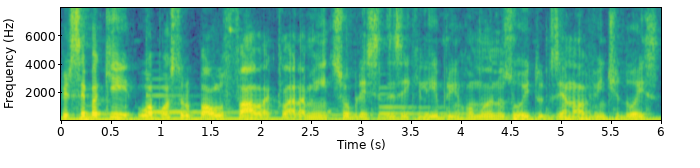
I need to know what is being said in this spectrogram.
Perceba que o apóstolo Paulo fala claramente sobre esse desequilíbrio em Romanos 8, 19 e 22,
